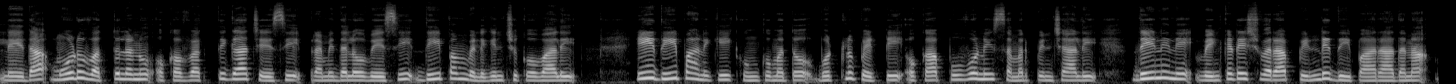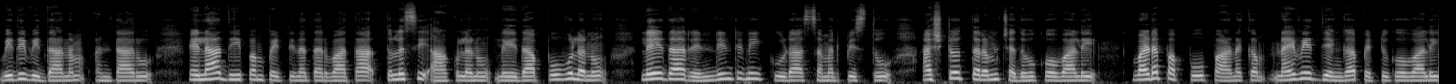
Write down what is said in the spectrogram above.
లేదా మూడు వత్తులను ఒక వ్యక్తిగా చేసి ప్రమిదలో వేసి దీపం వెలిగించుకోవాలి. ఈ దీపానికి కుంకుమతో బొట్లు పెట్టి ఒక పువ్వుని సమర్పించాలి. దీనిని వెంకటేశ్వర పిండి దీపారాధన విధి విధానం అంటారు. ఎలా దీపం పెట్టిన తర్వాత తులసి ఆకులను లేదా పువ్వులను లేదా రెండింటినీ కూడా సమర్పిస్తూ అష్టోత్తరం చదువుకోవాలి. వడపప్పు పానకం నైవేద్యంగా పెట్టుకోవాలి.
